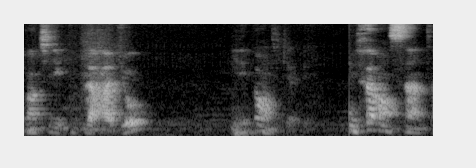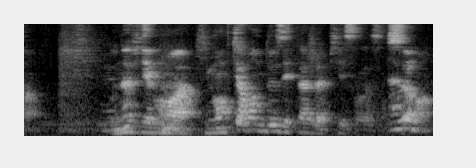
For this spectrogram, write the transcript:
quand il écoute la radio, il n'est pas handicapé. Une femme enceinte, hein, au 9e mois, qui monte 42 étages à pied sans ascenseur, hein,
